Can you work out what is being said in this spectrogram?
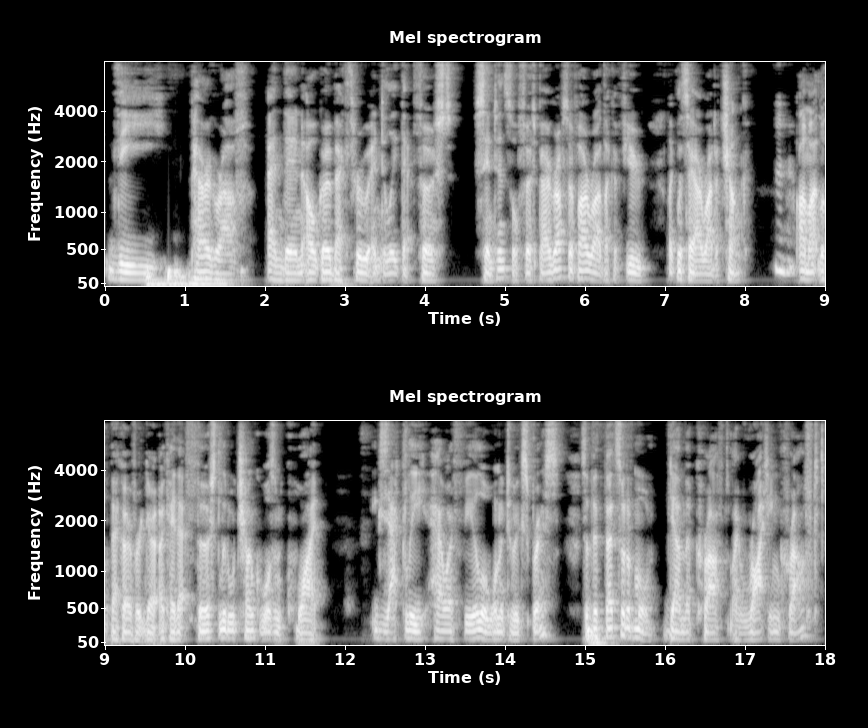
the paragraph, and then I'll go back through and delete that first sentence or first paragraph. So if I write like a few, like let's say I write a chunk, Mhm. I might look back over it and go, okay, that first little chunk wasn't quite exactly how I feel or wanted to express. So that that's sort of more down the craft, like writing craft.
